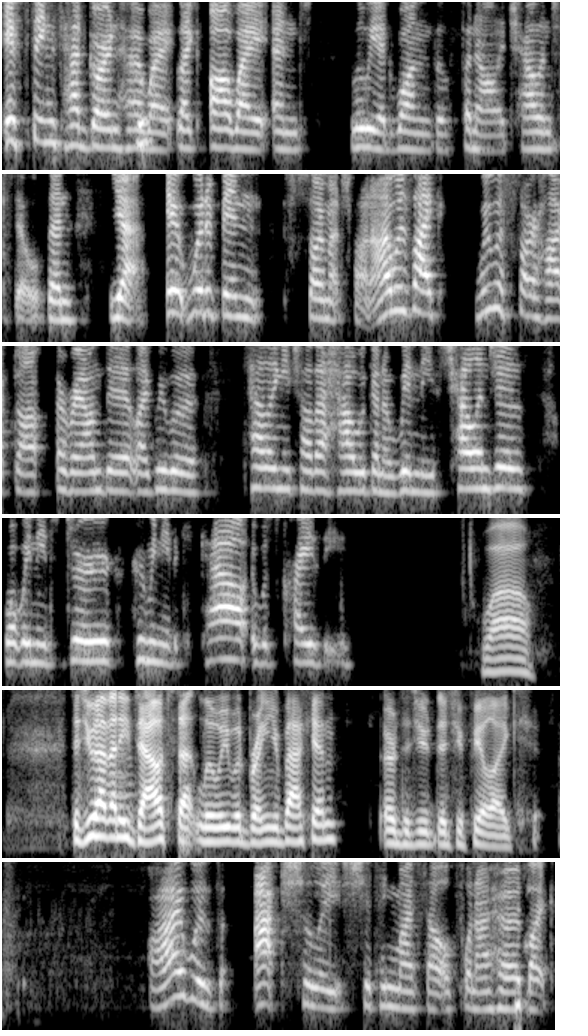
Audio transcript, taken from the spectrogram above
if things had gone her way, like our way, and Louis had won the finale challenge still, then yeah, it would have been so much fun. I was like, we were so hyped up around it. Like we were telling each other how we're going to win these challenges, what we need to do, who we need to kick out. It was crazy. Wow. Did you have any doubts that Louis would bring you back in, or did you did you feel like? I was actually shitting myself when I heard like,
